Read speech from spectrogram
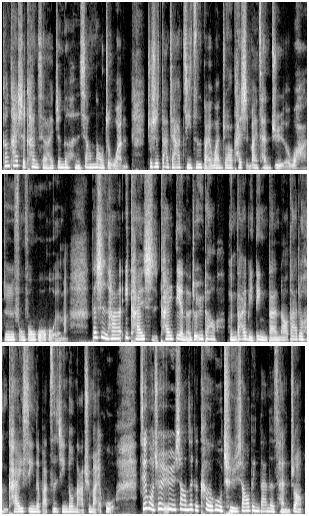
刚开始看起来真的很像闹着玩，就是大家集资百万就要开始卖餐具了，哇，就是风风火火的嘛。但是她一开始开店呢，就遇到很大一笔订单，然后大家就很开心的把资金都拿去买货，结果却遇上这个客户取消订单的惨状，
